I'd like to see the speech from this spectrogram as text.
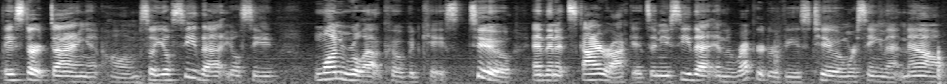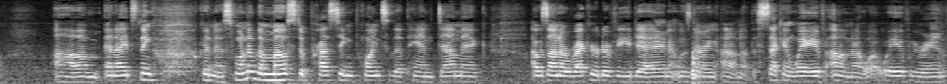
they start dying at home. So you'll see that. You'll see one rule out COVID case, two, and then it skyrockets. And you see that in the record reviews too, and we're seeing that now. Um, and I think, oh, goodness, one of the most depressing points of the pandemic, I was on a record review day, and it was during, I don't know, the second wave. I don't know what wave we were in,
